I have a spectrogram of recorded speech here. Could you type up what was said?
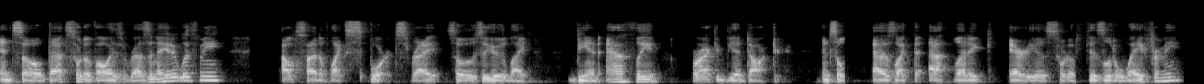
And so that sort of always resonated with me outside of like sports, right? So it was either like be an athlete or I could be a doctor. And so as like the athletic areas sort of fizzled away for me,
